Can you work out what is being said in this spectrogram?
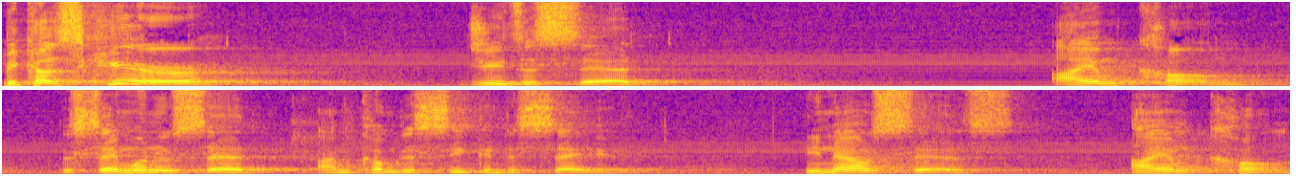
Because here, Jesus said, I am come, the same one who said, I'm come to seek and to save, he now says, I am come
